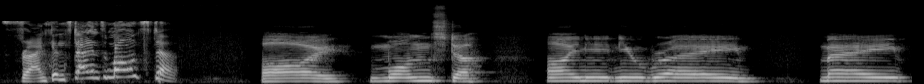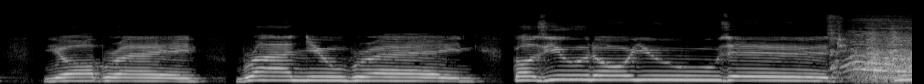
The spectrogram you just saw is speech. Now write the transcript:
Frankenstein's monster. Hi, monster. I need new brain. Maeve, your brain. Brand new brain. Cause you know use it. You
